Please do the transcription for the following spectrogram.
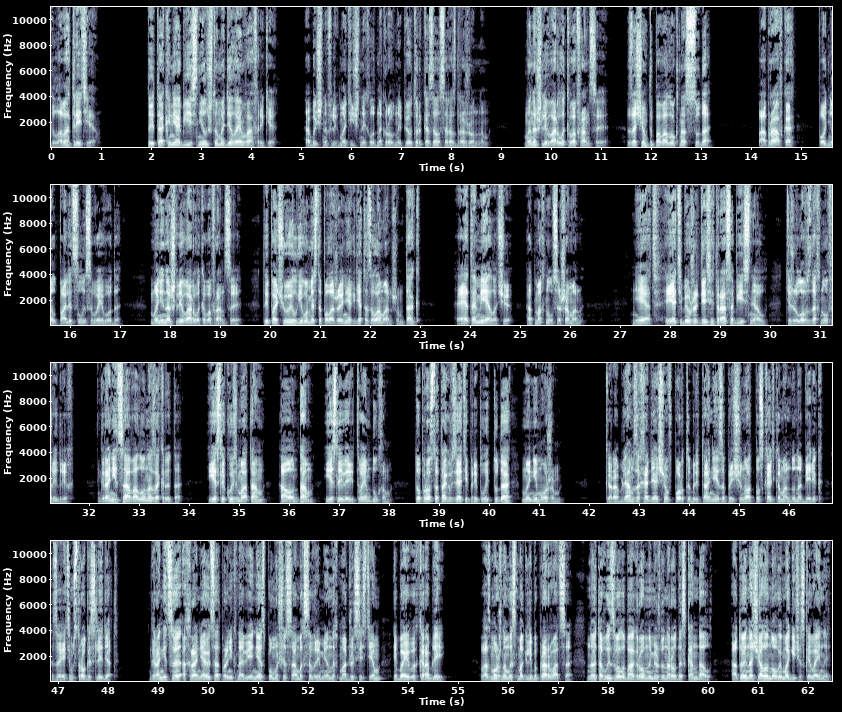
Глава третья. «Ты так и не объяснил, что мы делаем в Африке». Обычно флегматичный и хладнокровный Петр казался раздраженным. «Мы нашли Варлок во Франции. Зачем ты поволок нас сюда?» «Поправка», — поднял палец лысый воевода. «Мы не нашли Варлока во Франции. Ты почуял его местоположение где-то за Ла-Маншем, так?» «Это мелочи», — отмахнулся шаман. «Нет, я тебе уже десять раз объяснял», — тяжело вздохнул Фридрих. «Граница Авалона закрыта. Если Кузьма там, а он там, если верить твоим духам, то просто так взять и приплыть туда мы не можем. Кораблям, заходящим в порты Британии, запрещено отпускать команду на берег, за этим строго следят. Границы охраняются от проникновения с помощью самых современных маджи-систем и боевых кораблей. Возможно, мы смогли бы прорваться, но это вызвало бы огромный международный скандал, а то и начало новой магической войны.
